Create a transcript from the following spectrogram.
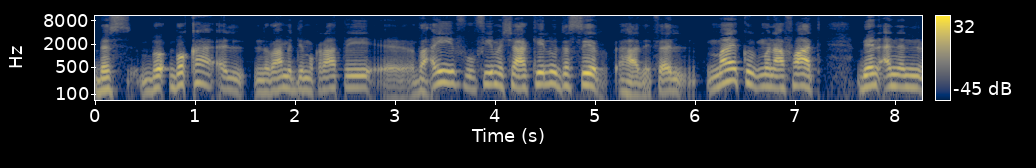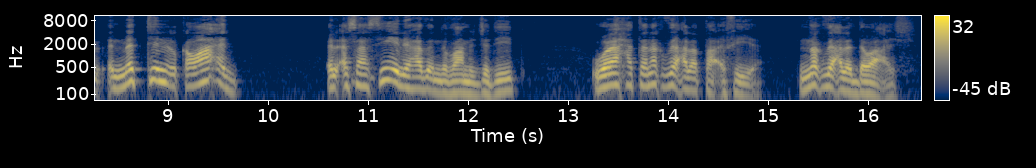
بس بقى النظام الديمقراطي آه، ضعيف وفي مشاكل وتصير هذه. فما يكون منافاة بين أن نمتن القواعد الأساسية لهذا النظام الجديد وحتى نقضي على الطائفية نقضي على الدواعش.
